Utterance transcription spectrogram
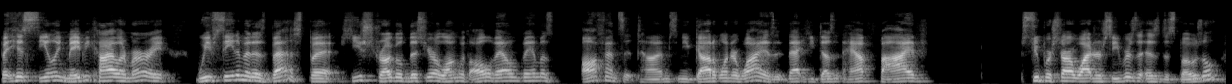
but his ceiling, maybe Kyler Murray. We've seen him at his best, but he struggled this year along with all of Alabama's offense at times. And you got to wonder why. Is it that he doesn't have five superstar wide receivers at his disposal?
